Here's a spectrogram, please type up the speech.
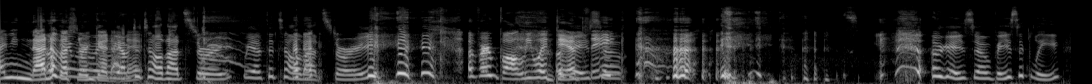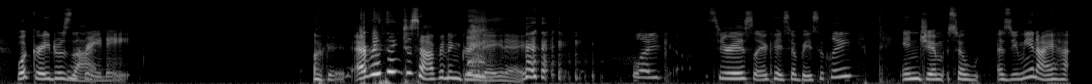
I mean, none of us wait, are wait, good we at it. We have to tell that story. We have to tell that story. of our Bollywood Okay, dancing. okay, so basically, what grade was that? Grade eight. Okay, everything just happened in grade eight. Eh? like seriously. Okay, so basically, in gym, so Azumi and I, ha-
